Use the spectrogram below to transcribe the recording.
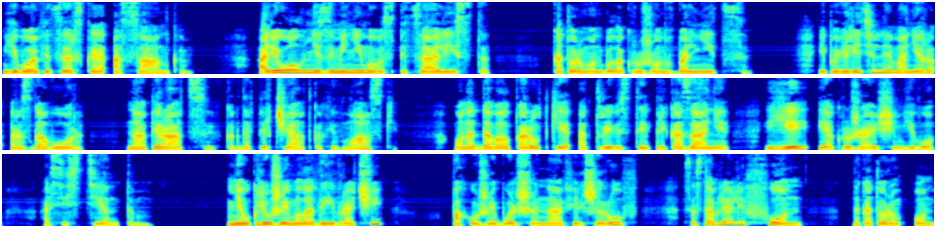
его офицерская осанка, ореол незаменимого специалиста, которым он был окружен в больнице, и повелительная манера разговора на операциях, когда в перчатках и в маске он отдавал короткие отрывистые приказания ей и окружающим его ассистентам. Неуклюжие молодые врачи, похожие больше на фельдшеров, составляли фон на котором он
